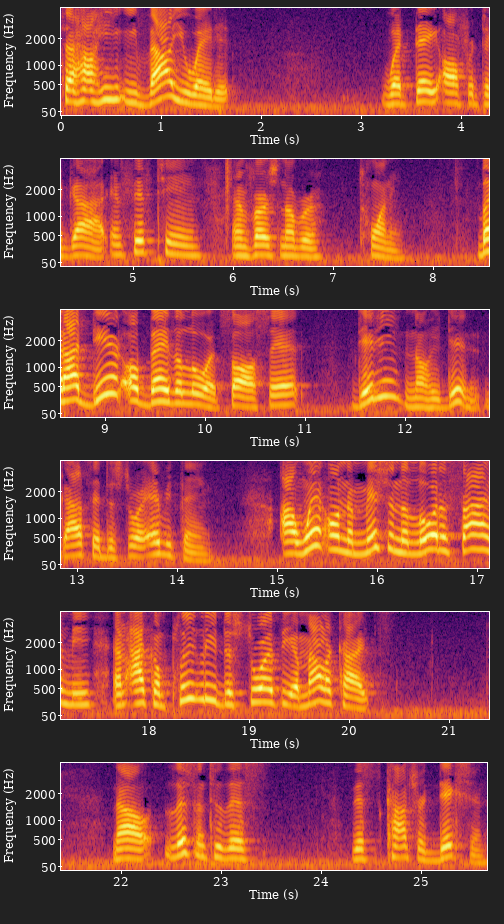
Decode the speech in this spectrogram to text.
to how He evaluated what they offered to God in 15 and verse number 20. But I did obey the Lord, Saul said. Did he? No, he didn't. God said, destroy everything. I went on the mission the Lord assigned me, and I completely destroyed the Amalekites. Now, listen to this, this contradiction.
